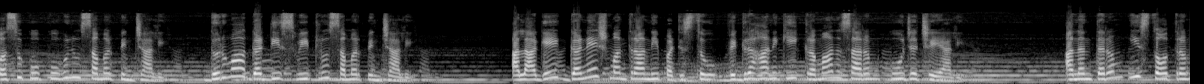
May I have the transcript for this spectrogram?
పసుపు పువ్వులు సమర్పించాలి. దుర్వా గడ్డి స్వీట్లు సమర్పించాలి. అలాగే గణేష్ మంత్రాన్ని పఠిస్తూ విగ్రహానికి క్రమానుసారం పూజ చేయాలి. అనంతరం ఈ స్తోత్రం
